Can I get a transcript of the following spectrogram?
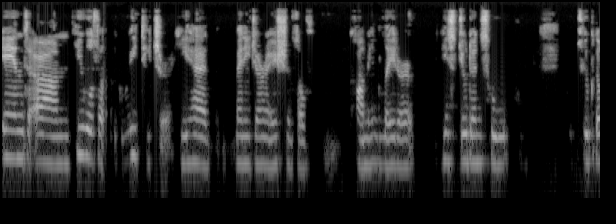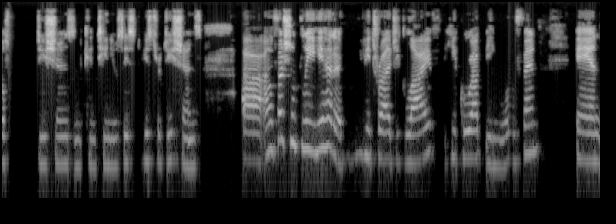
and um, he was a great teacher. He had many generations of coming later, his students who, took those traditions and continues his, his traditions. Uh, unfortunately, he had a really tragic life. He grew up being orphan, and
